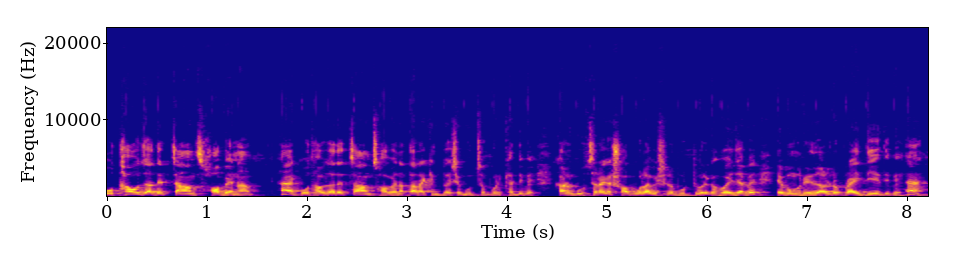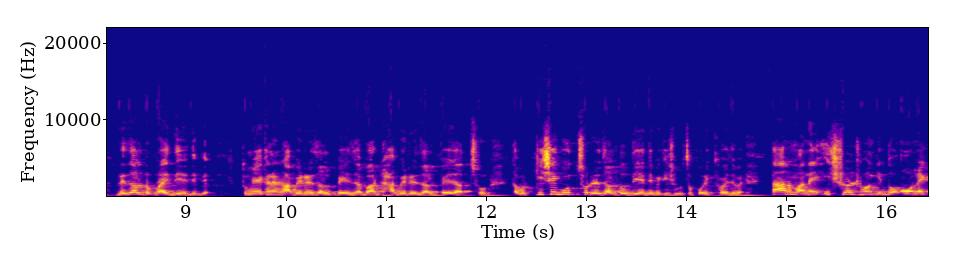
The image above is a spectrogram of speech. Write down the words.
কোথাও যাদের চান্স হবে না হ্যাঁ কোথাও যাদের চান্স হবে না, তারা কিন্তু এসে গুচ্ছ পরীক্ষা দিবে। কারণ গুচ্ছের আগে সবগুলো বিষয়ে ভর্তি পরীক্ষা হয়ে যাবে এবং রেজাল্টও প্রায় দিয়ে দিবে হ্যাঁ রেজাল্টও প্রায় দিয়ে দিবে। তুমি এখানে রাবির রেজাল্ট পেয়ে যাবা, ঢাবির রেজাল্ট পেয়ে যাচ্ছ, তারপর কৃষিগুচ্ছ রেজাল্টও দিয়ে দেবে কৃষিগুচ্ছ পরীক্ষা হয়ে যাবে। তার মানে স্টুডেন্ট সংখ্যা কিন্তু অনেক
